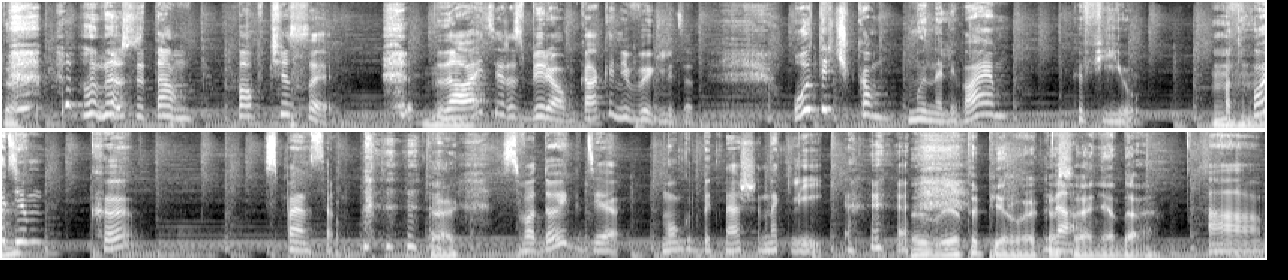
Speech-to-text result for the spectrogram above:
Да. У нас же там топ-часы. Давайте разберем, как они выглядят. Утречком мы наливаем кофею. Подходим к Спенсеру Так. с водой, где могут быть наши наклейки. Это первое Да. касание, да. А,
